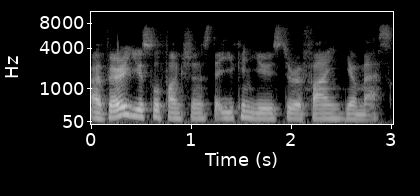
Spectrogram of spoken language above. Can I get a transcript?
are very useful functions that you can use to refine your masks.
